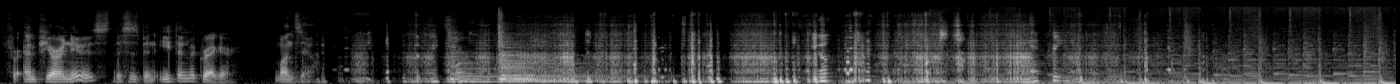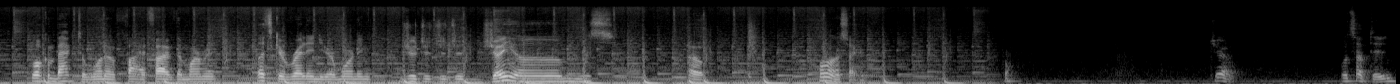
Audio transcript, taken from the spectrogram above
For NPR News, this has been Ethan McGregor, Munsdale. Welcome back to 1055 The Marmot. Let's get right into your morning jams. Oh, hold on a second. Joe, what's up, dude?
